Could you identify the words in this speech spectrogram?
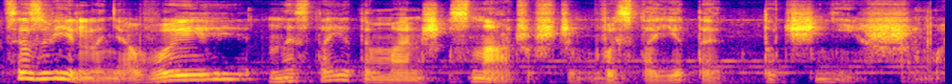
Це звільнення. Ви не стаєте менш значущим, ви стаєте точнішими.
